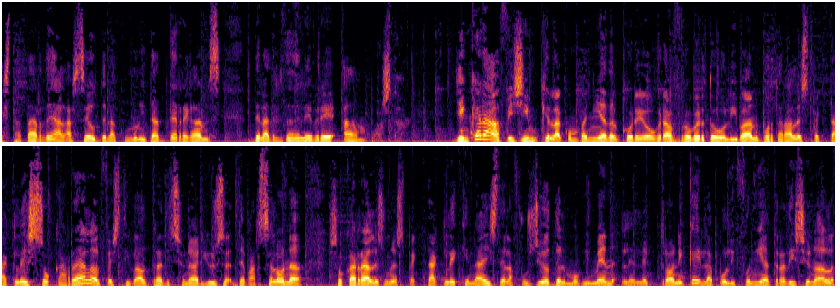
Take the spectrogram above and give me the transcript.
esta tarda a la seu de la comunitat de regants de la dreta de l'Ebre a Amposta. I encara afegim que la companyia del coreògraf Roberto Olivan portarà l'espectacle Socarrel al Festival Tradicionarius de Barcelona. Socarrel és un espectacle que naix de la fusió del moviment, l'electrònica i la polifonia tradicional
